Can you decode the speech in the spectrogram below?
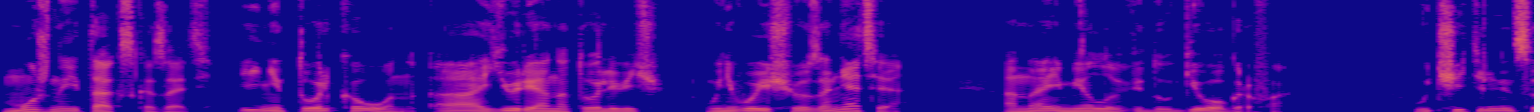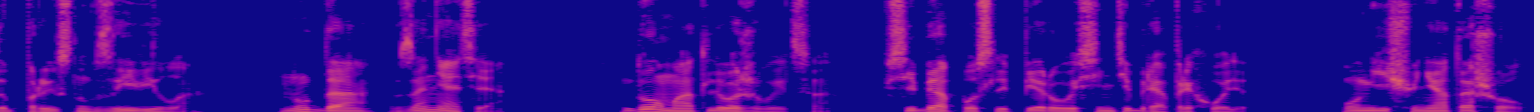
Можно и так сказать. И не только он, а Юрий Анатольевич. У него еще занятия? Она имела в виду географа. Учительница, прыснув, заявила. Ну да, занятия. Дома отлеживается. В себя после 1 сентября приходит. Он еще не отошел.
